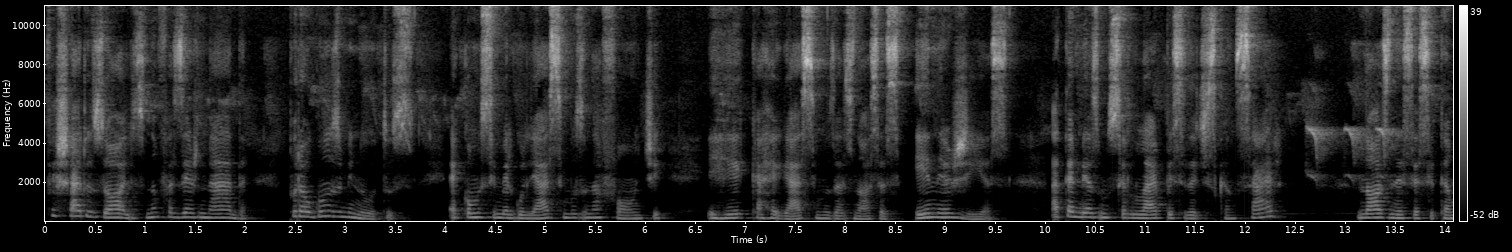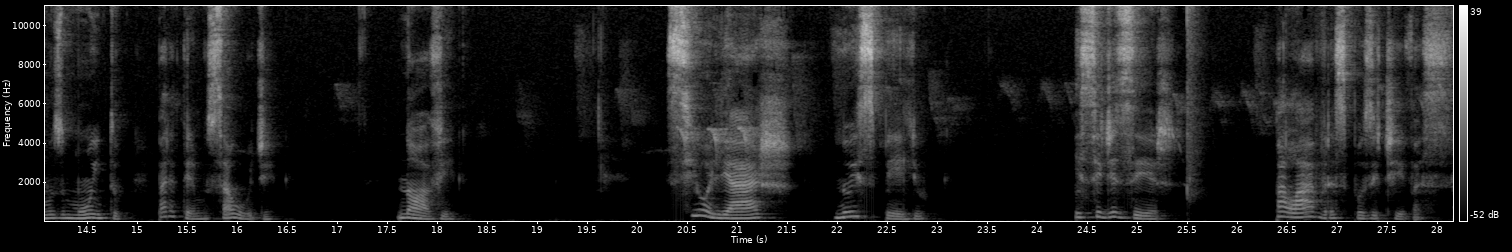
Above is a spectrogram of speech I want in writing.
fechar os olhos, não fazer nada por alguns minutos. É como se mergulhássemos na fonte e recarregássemos as nossas energias. Até mesmo o celular precisa descansar nós necessitamos muito para termos saúde. 9. Se olhar no espelho e se dizer palavras positivas.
